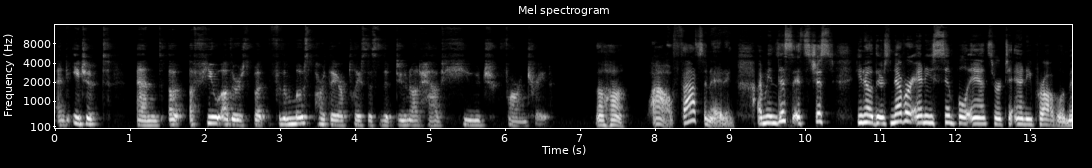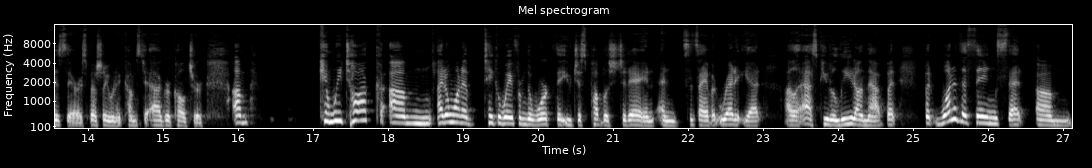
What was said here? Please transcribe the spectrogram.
and Egypt and a, a few others, but for the most part, they are places that do not have huge foreign trade. Uh huh. Wow, fascinating. I mean, this, it's just, you know, there's never any simple answer to any problem, is there? Especially when it comes to agriculture. Um, can we talk? Um, I don't want to take away from the work that you just published today, and, and since I haven't read it yet, I'll ask you to lead on that. But but one of the things that um,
